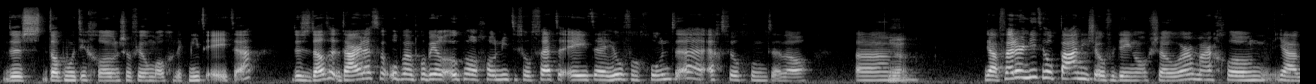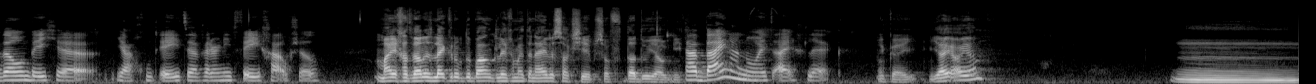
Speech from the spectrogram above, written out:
Dus dat moet hij gewoon zoveel mogelijk niet eten. Dus dat, daar letten we op. En we proberen ook wel gewoon niet te veel vet te eten. Heel veel groenten. Echt veel groenten wel. Um, ja. ja. verder niet heel panisch over dingen of zo hoor. Maar gewoon ja, wel een beetje ja, goed eten. Verder niet vega of zo. Maar je gaat wel eens lekker op de bank liggen met een hele zak chips. Of dat doe je ook niet? Ja, bijna nooit eigenlijk. Oké. Okay. Jij Arjan? Mm,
